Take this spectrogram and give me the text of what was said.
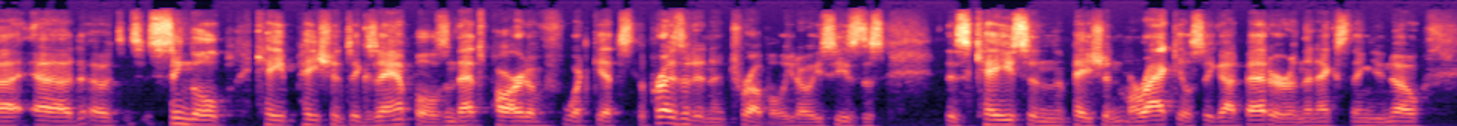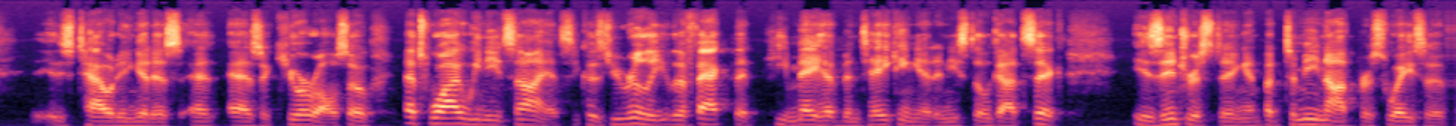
uh, single patient examples, and that's part of what gets the president in trouble. You know, he sees this this case, and the patient miraculously got better, and the next thing you know, is touting it as as, as a cure all. So that's why we need science, because you really the fact that he may have been taking it and he still got sick is interesting, and but to me not persuasive.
